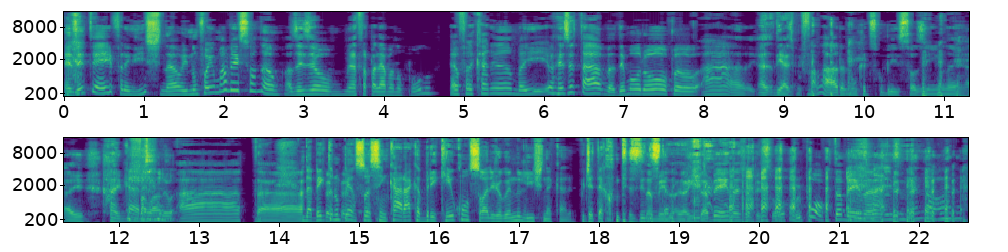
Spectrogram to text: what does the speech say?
Resetei. Falei, vixe, não. E não foi uma vez só, não. Às vezes eu me atrapalhava no pulo. Aí eu falei, caramba, e eu resetava. Demorou. Pra eu... Ah, aliás, me falaram, eu nunca descobri isso sozinho, né? Aí, aí me Cara. falaram, eu, ah, tá. Ainda bem que tu não pensou assim, caraca, brequei o console, jogou ele no lixo, né, cara? Podia ter acontecido isso Também, também. ainda bem, né? Já pensou? Por pouco também, né? Males menor, né?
